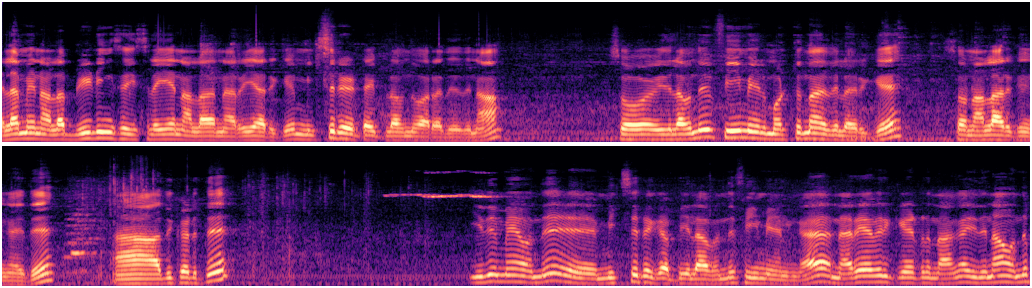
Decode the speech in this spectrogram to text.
எல்லாமே நல்லா ப்ரீடிங் சைஸ்லேயே நல்லா நிறையா இருக்குது மிக்சடு டைப்பில் வந்து வர்றது இதுனா. ஸோ இதில் வந்து ஃபீமேல் மட்டும்தான் இதில் இருக்குது ஸோ நல்லா இருக்குங்க இது அதுக்கடுத்து இதுவுமே வந்து மிக்சடு கப்பியில் வந்து ஃபீமேலுங்க நிறைய பேர் கேட்டிருந்தாங்க இதுனா வந்து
